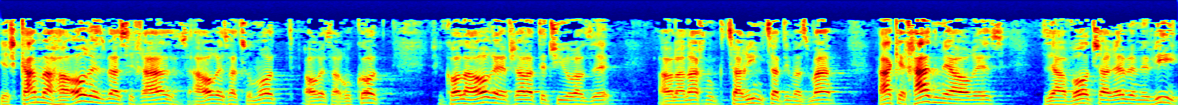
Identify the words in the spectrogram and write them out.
יש כמה האורס בשיחה, האורס עצומות, האורס ארוכות, שכל האורס אפשר לתת שיעור על זה, אבל אנחנו קצרים קצת עם הזמן. רק אחד מהאורס זה אבות שהרבא מביא.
